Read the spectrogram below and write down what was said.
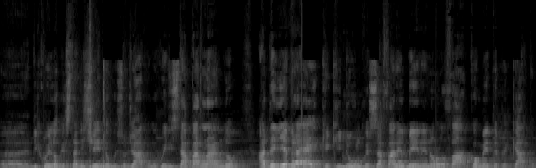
eh, di quello che sta dicendo questo Giacomo. Quindi sta parlando a degli ebrei che chi dunque sa fare il bene e non lo fa commette peccato.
